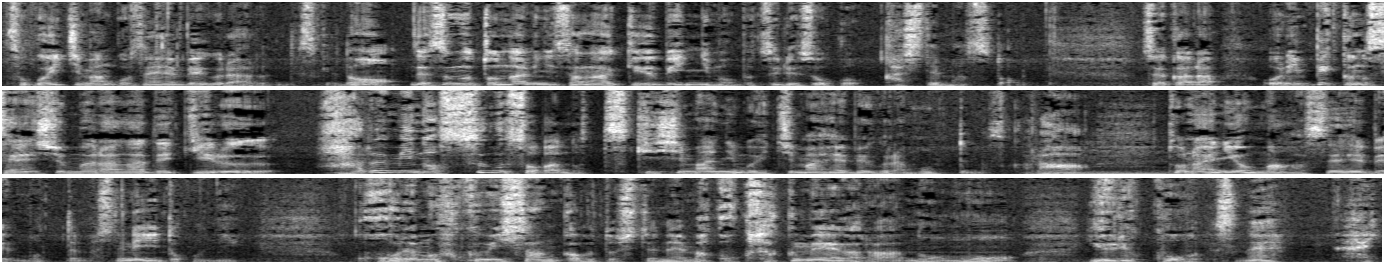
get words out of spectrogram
そこ1万5000円米ぐらいあるんですけどですぐ隣に佐川急便にも物流倉庫貸してますとそれからオリンピックの選手村ができる晴海のすぐそばの月島にも1万平米ぐらい持ってますから都内に4万8000平米持ってましてねいいとこに。これも含み資産株としてね、まあ、国策銘柄のもう有力候補ですね。はい。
